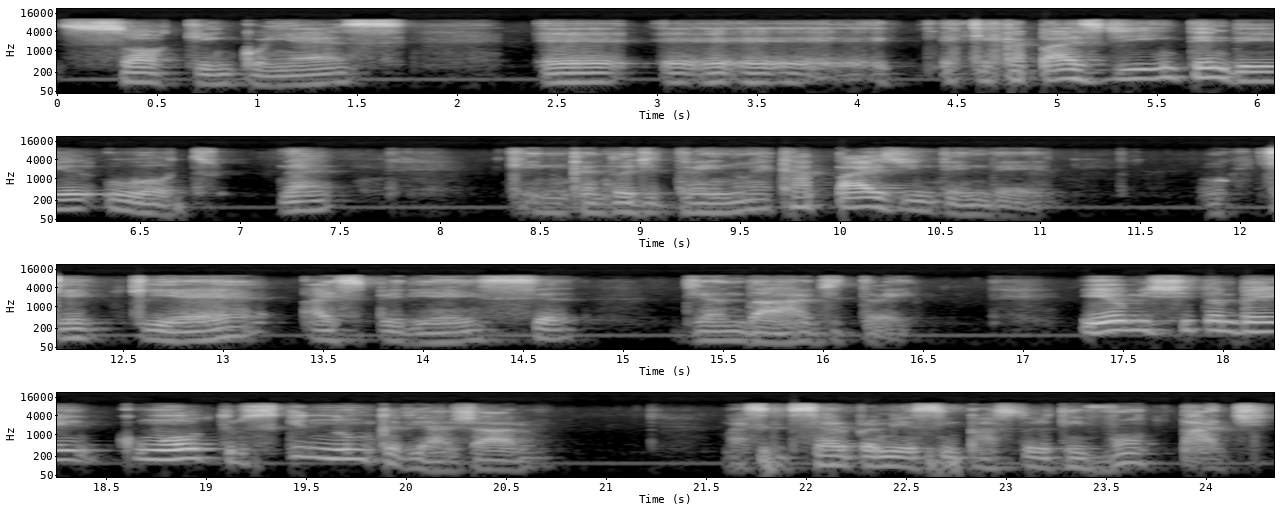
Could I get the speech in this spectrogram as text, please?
só quem conhece é, é, é, é, que é capaz de entender o outro, né? Andou de trem não é capaz de entender o que, que é a experiência de andar de trem. E eu mexi também com outros que nunca viajaram, mas que disseram para mim assim, pastor, eu tenho vontade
